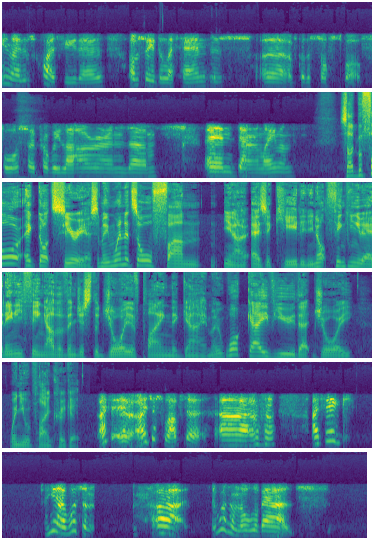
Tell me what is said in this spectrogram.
you know, there's quite a few there. Obviously, the left-handers uh, I've got a soft spot for, so probably Lara and um, and Darren Lehmann. So before it got serious, I mean, when it's all fun, you know, as a kid, and you're not thinking about anything other than just the joy of playing the game, I mean, what gave you that joy when you were playing cricket? I, I just loved it. Uh, I think, you know, it wasn't, uh, it wasn't all about,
